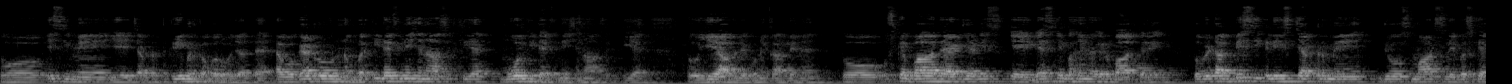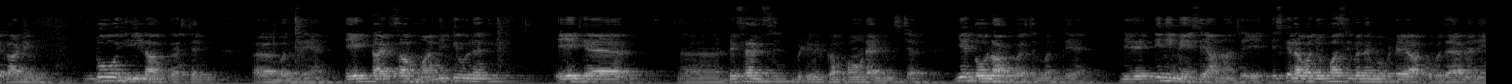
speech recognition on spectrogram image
तो इसी में ये चैप्टर तकरीबन कवर हो जाता है। एवोगैड्रो नंबर की डेफिनेशन आ सकती है मोल की डेफिनेशन आ सकती है। तो ये आप लोगों ने कर लेना है। तो उसके बाद एडियानिस के गैस के बारे में अगर बात करें तो बेटा बेसिकली इस चैप्टर में जो स्मार्ट सिलेबस के अकॉर्डिंग दो ही लॉन्ग क्वेश्चन बनते हैं। एक टाइप्स ऑफ़ मालिक्यूल है एक है difference between compound and mixture ये दो लॉन्ग क्वेश्चन बनते हैं। ये इन्हीं में से आना चाहिए। इसके अलावा जो पॉसिबल है वो बेटे आपको बताया मैंने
